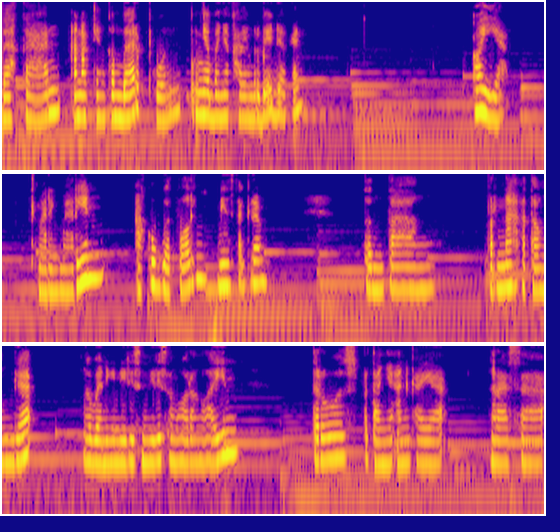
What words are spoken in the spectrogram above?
Bahkan anak yang kembar pun punya banyak hal yang berbeda kan? Oh iya, kemarin-kemarin aku buat polling di Instagram tentang pernah atau enggak ngebandingin diri sendiri sama orang lain. Terus pertanyaan kayak ngerasa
